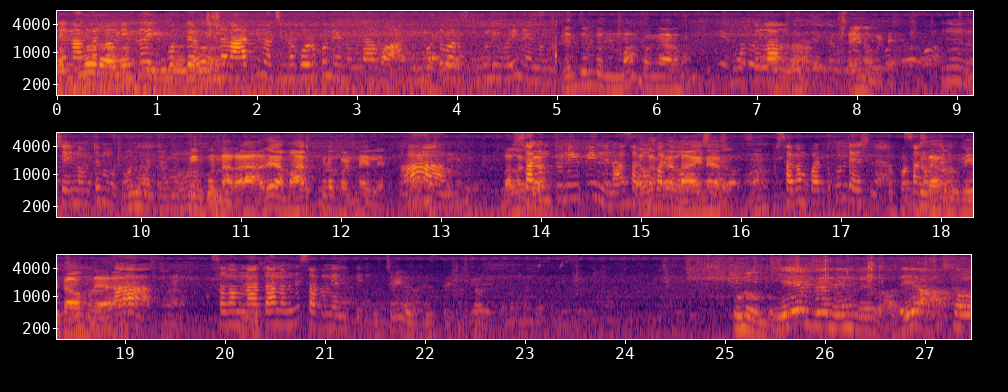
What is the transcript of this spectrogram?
నిన్న ఈ పొద్దు నిన్న నాటికి నా చిన్న కొడుకు నేను ఉన్నావా ఈ మొత్తం వాడు స్కూల్కి పోయి నేను ఉన్నా. ఎంత ఉంటుందమ్మా బంగారం మూడు తులాలు చైన్ ఒకటే. ఉమ్, చైన్ ఒకటే మూడు తులాలు పీక్కున్నారా అదే ఆ మార్క్ కూడా పడినాయిలే ఆ, బలంగా సగం తునిగిపోయింది నా సగం పట్టుకుంటే. సగం పట్టుకుంటే వేసిన సగం నా తాను ఉంది సగం వెళ్ళిపోయింది. ఉండు ఉండు. ఏం లేదు ఏం లేదు. అదే హాస్టల్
